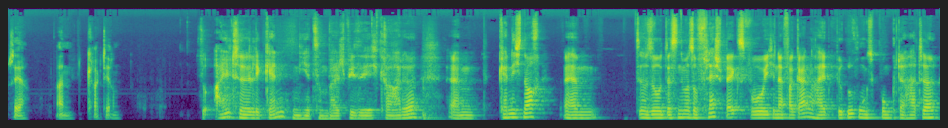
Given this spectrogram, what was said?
sehr an Charakteren. So alte Legenden hier zum Beispiel sehe ich gerade. Ähm, Kenne ich noch. Ähm, so, so, das sind immer so Flashbacks, wo ich in der Vergangenheit Berührungspunkte hatte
